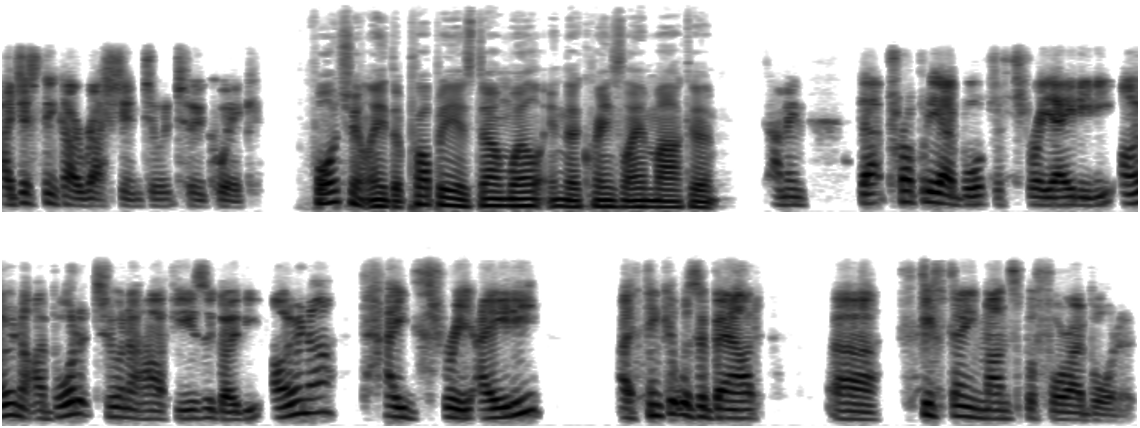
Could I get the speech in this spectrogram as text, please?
I just think I rushed into it too quick. Fortunately, the property has done well in the Queensland market. I mean, that property I bought for 380, the owner, I bought it two and a half years ago. The owner paid 380. I think it was about uh, 15 months before I bought it.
